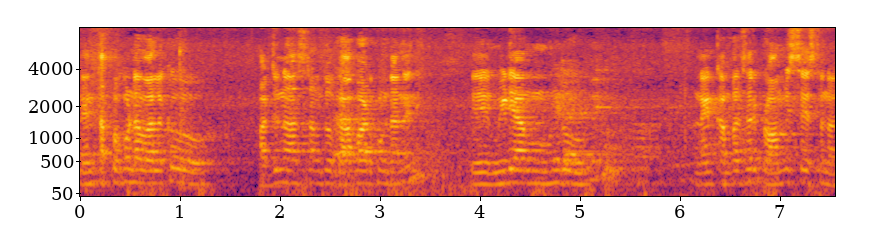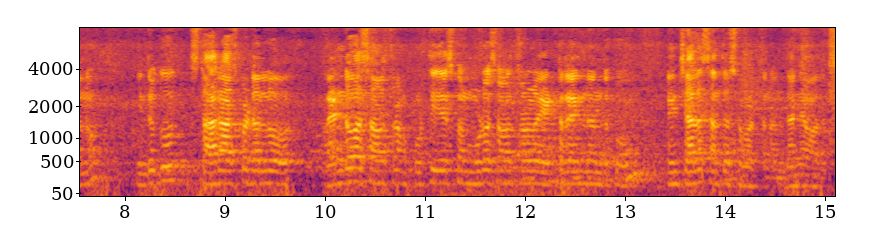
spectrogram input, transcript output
నేను తప్పకుండా వాళ్ళకు అర్జున ఆశ్రమంతో కాపాడుకుంటానని ఈ మీడియా ముందు నేను కంపల్సరీ ప్రామిస్ చేస్తున్నాను. ఇందుకు స్టార్ హాస్పిటల్లో రెండవ సంవత్సరం పూర్తి చేసుకొని మూడో సంవత్సరంలో ఎంటర్ అయినందుకు నేను చాలా సంతోషపడుతున్నాను ధన్యవాదాలు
